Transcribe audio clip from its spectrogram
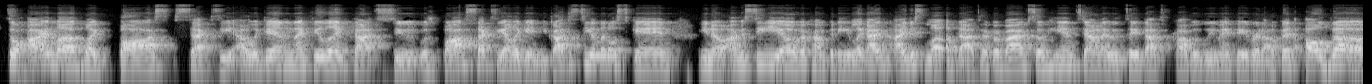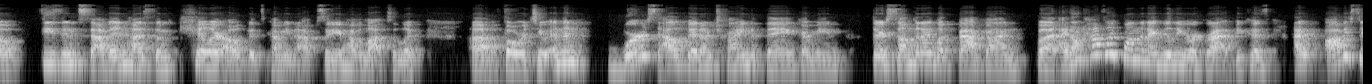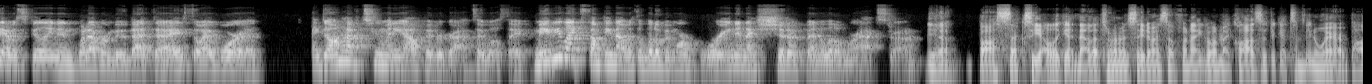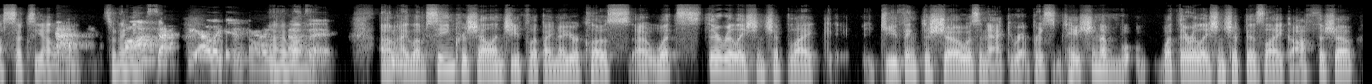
so I love like boss, sexy, elegant. And I feel like that suit was boss, sexy, elegant. You got to see a little skin. You know, I'm a CEO of a company. Like I, I just love that type of vibe. So hands down, I would say that's probably my favorite outfit. Although season seven has some killer outfits coming up. So you have a lot to look uh, forward to. And then worst outfit, I'm trying to think. I mean, there's some that I look back on, but I don't have like one that I really regret because I obviously I was feeling in whatever mood that day, so I wore it. I don't have too many outfit regrets, I will say. Maybe like something that was a little bit more boring and I should have been a little more extra. Yeah. Boss, sexy, elegant. Now that's what I'm going to say to myself when I go in my closet to get something to wear. Boss, sexy, elegant. Yeah. That's what Boss, I need. sexy, elegant. I love it. it. Um, I loved seeing Chrishell and G Flip. I know you're close. Uh, what's their relationship like? Do you think the show was an accurate representation of w- what their relationship is like off the show?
